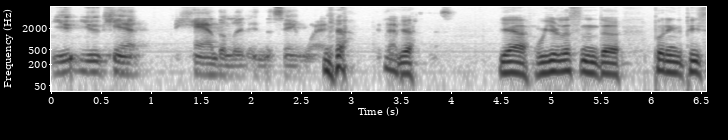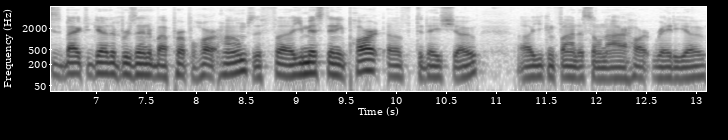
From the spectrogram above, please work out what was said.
you you can't handle it in the same way Yeah. Yeah. Yeah, well, you're listening to Putting the Pieces Back Together, presented by Purple Heart Homes. If uh, you missed any part of today's show, uh, you can find us on iHeartRadio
